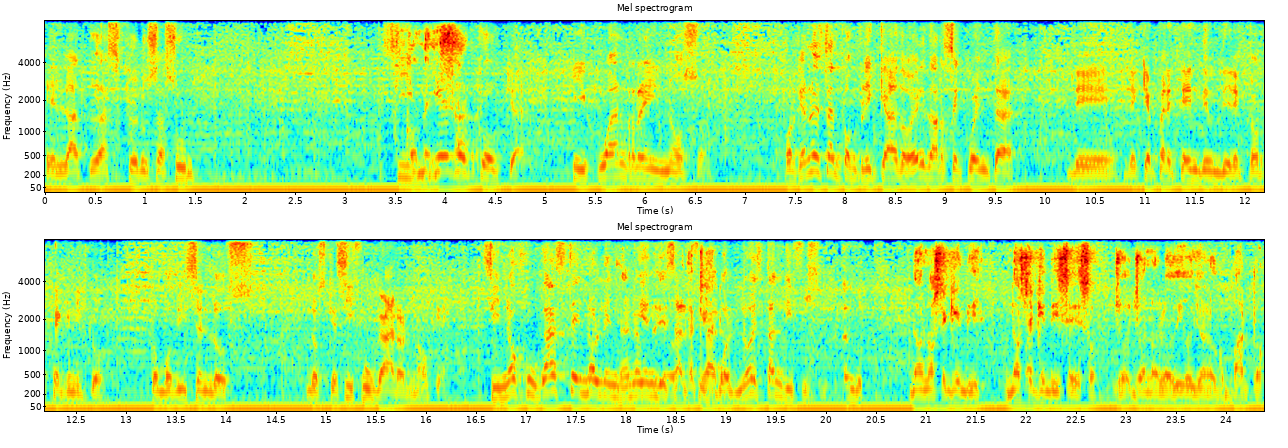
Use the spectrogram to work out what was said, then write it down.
el Atlas Cruz Azul. Si Diego Coca y Juan Reynoso, porque no es tan complicado ¿eh? darse cuenta de, de, qué pretende un director técnico, como dicen los, los que sí jugaron, ¿no? Que si no jugaste no le entiendes al fútbol, no es tan difícil. No, no sé quién, no sé quién dice eso, yo, yo no lo digo, yo no lo comparto.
